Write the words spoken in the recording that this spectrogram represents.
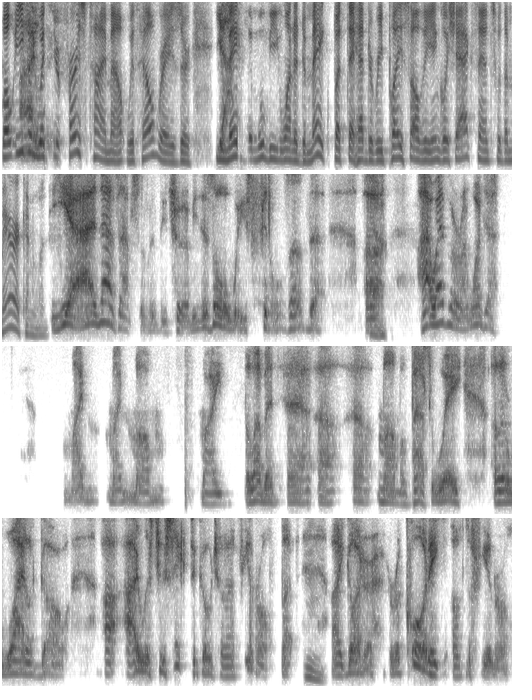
well, even I, with your first time out with Hellraiser, you yeah. made the movie you wanted to make, but they had to replace all the English accents with American ones. Yeah, that's absolutely true. I mean, there's always fiddles, aren't there? Uh, yeah. However, I want to. My my mom, my beloved uh, uh, uh, mom, who passed away a little while ago. Uh, I was too sick to go to her funeral, but mm. I got a recording of the funeral,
